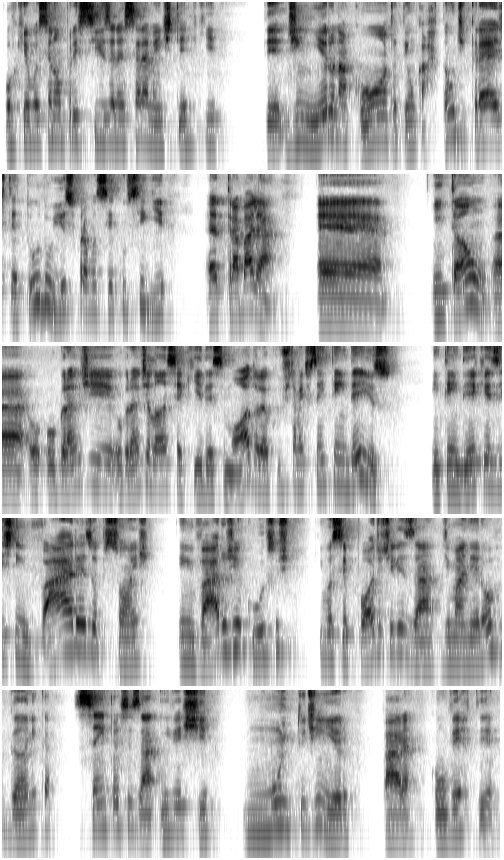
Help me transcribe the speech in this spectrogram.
porque você não precisa necessariamente ter que ter dinheiro na conta, ter um cartão de crédito, ter tudo isso para você conseguir é, trabalhar. É, então, uh, o, o, grande, o grande lance aqui desse módulo é justamente você entender isso. Entender que existem várias opções, tem vários recursos que você pode utilizar de maneira orgânica sem precisar investir muito dinheiro para converter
